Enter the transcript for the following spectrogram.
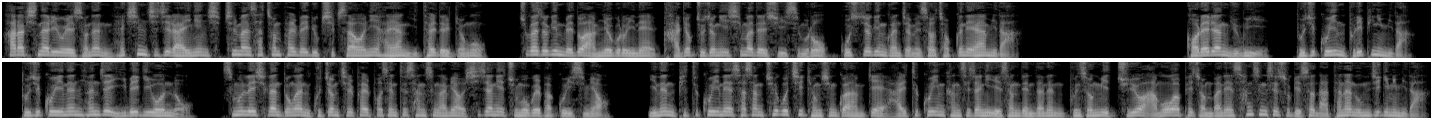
하락 시나리오에서는 핵심 지지 라인인 17만 4,864원이 하향 이탈될 경우 추가적인 매도 압력으로 인해 가격 조정이 심화될 수 있으므로 보수적인 관점에서 접근해야 합니다. 거래량 6위 도지코인 브리핑입니다. 도지코인은 현재 202원로 24시간 동안 9.78% 상승하며 시장의 주목을 받고 있으며 이는 비트코인의 사상 최고치 경신과 함께 알트코인 강세장이 예상된다는 분석 및 주요 암호화폐 전반의 상승세 속에서 나타난 움직임입니다.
